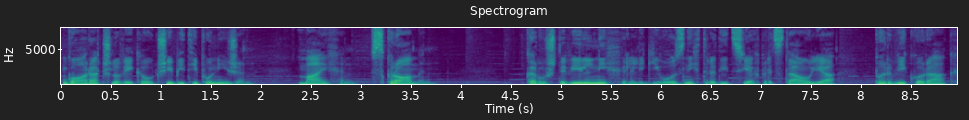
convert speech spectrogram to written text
Gora človeka uči biti ponižen, majhen, skromen, kar v številnih religioznih tradicijah predstavlja prvi korak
